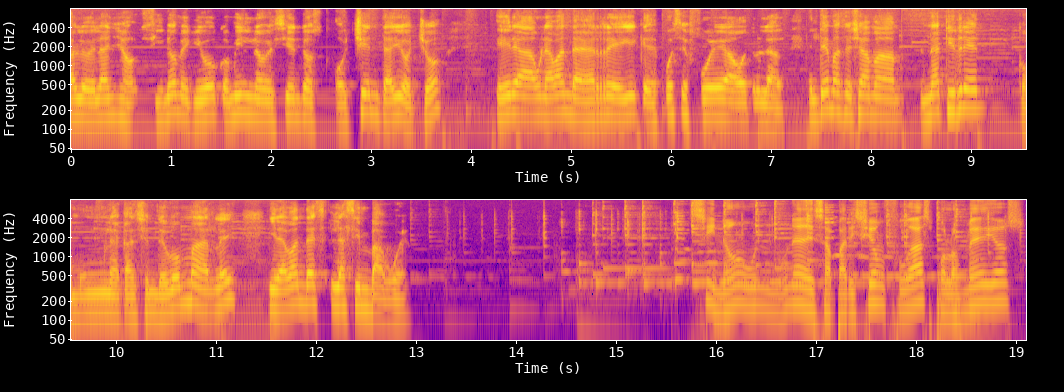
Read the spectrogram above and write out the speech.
hablo del año, si no me equivoco, 1988, era una banda de reggae que después se fue a otro lado. El tema se llama Natty Dread, como una canción de Bob Marley, y la banda es La Zimbabue. Sí, ¿no? Un- una desaparición fugaz por los medios.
